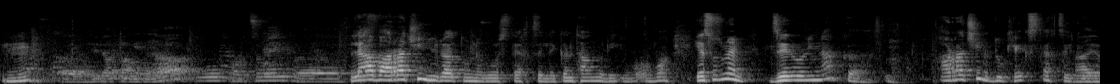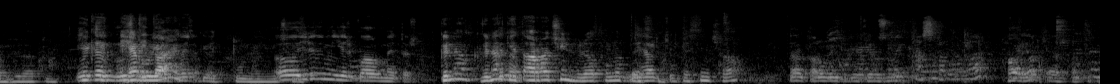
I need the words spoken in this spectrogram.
հյուրատան վրա ու փորձում ենք լավ առաջին հյուրատունը որ ստեղծել եք ընդհանուր ո- ո- ես ուզում եմ ձեր օրինակը առաջինը դուք եք ստեղծել հյուրատուն Ինքը միշտ է դիտարկվել- այդ- այդ տունը երևի մի 200 մետր։ գնանք գնանք այդ առաջին հյուրատունը տեսնենք ես ինչ հա Դա կարող ենք եթե ուզում եք աշխատանք։ Հա, իհարկե աշխատում։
